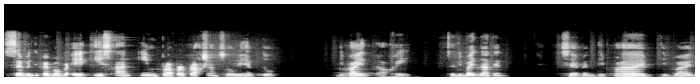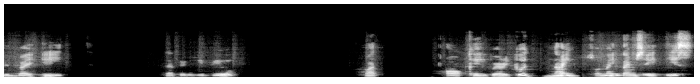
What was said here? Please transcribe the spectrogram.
75 over 8 is an improper fraction. So we have to divide. Okay. So divide natin. 75 divided by 8. That will give you what? Okay, very good. 9. So 9 times 8 is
